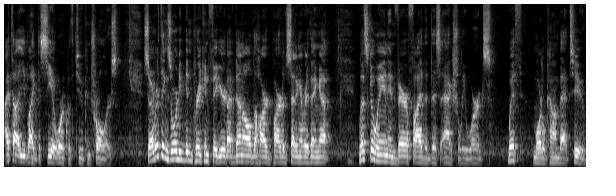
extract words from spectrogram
I thought you'd like to see it work with two controllers. So everything's already been pre-configured. I've done all the hard part of setting everything up. Let's go in and verify that this actually works with Mortal Kombat 2.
